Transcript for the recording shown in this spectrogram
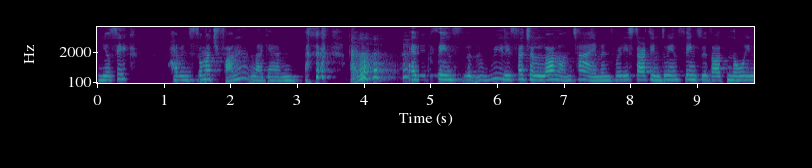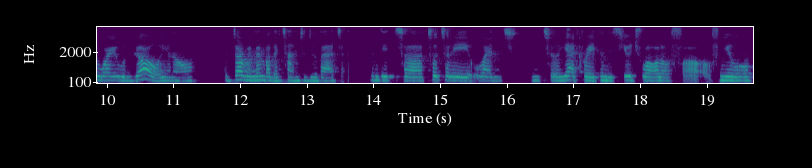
music, having so much fun. Like um, had it since really such a long, long time, and really starting doing things without knowing where it would go. You know, I don't remember the time to do that, and it uh, totally went into yeah, creating this huge wall of uh, of new,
